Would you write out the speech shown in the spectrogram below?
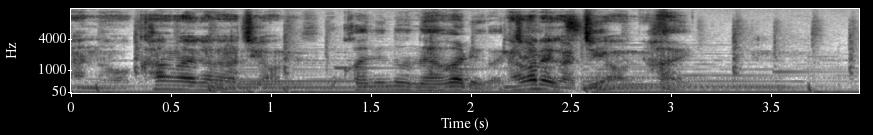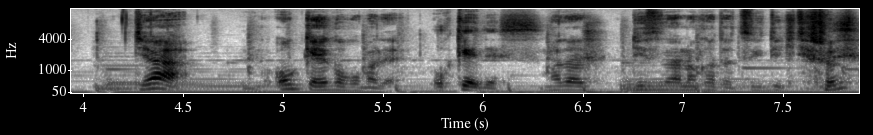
あの考え方が違うんです。お金の流れが流れが違うんです。はい。じゃあ OK ここまで。OK です。まだリスナーの方ついてきてる？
